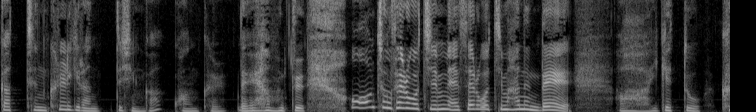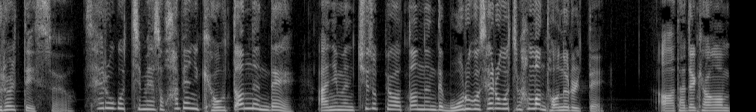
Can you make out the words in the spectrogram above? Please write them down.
같은 클릭이란 뜻인가? 광클. 네, 아무튼 엄청 새로 고침, 새로 고침 하는데 아, 이게 또 그럴 때 있어요. 새로 고침해서 화면이 겨우 떴는데 아니면 취소표가 떴는데 모르고 새로 고침 한 번 더 누를 때. 아, 다들 경험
